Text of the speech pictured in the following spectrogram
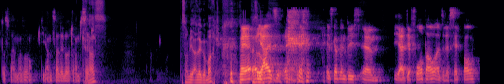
Das war immer so die Anzahl der Leute am Set. Krass. Was haben die alle gemacht? Naja, also. Ja, es, es, gab natürlich ähm, ja, der Vorbau, also der Setbau,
